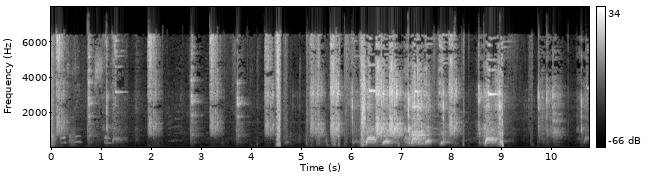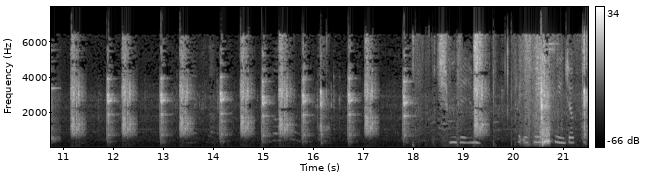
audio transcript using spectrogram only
Acayip bir şey. şimdi. Ekmeği tutmayacaktım.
